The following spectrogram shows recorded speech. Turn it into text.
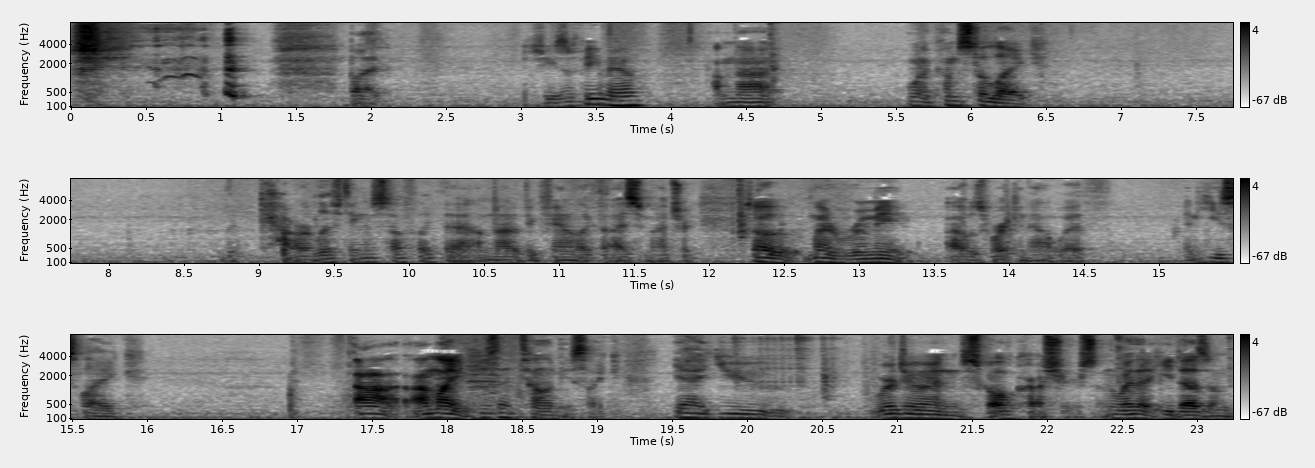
but she's a female. I'm not. When it comes to like the powerlifting and stuff like that, I'm not a big fan of like the isometric. So my roommate I was working out with, and he's like, uh, I'm like, he's like telling me, he's like, yeah, you, we're doing skull crushers, and the way that he does them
